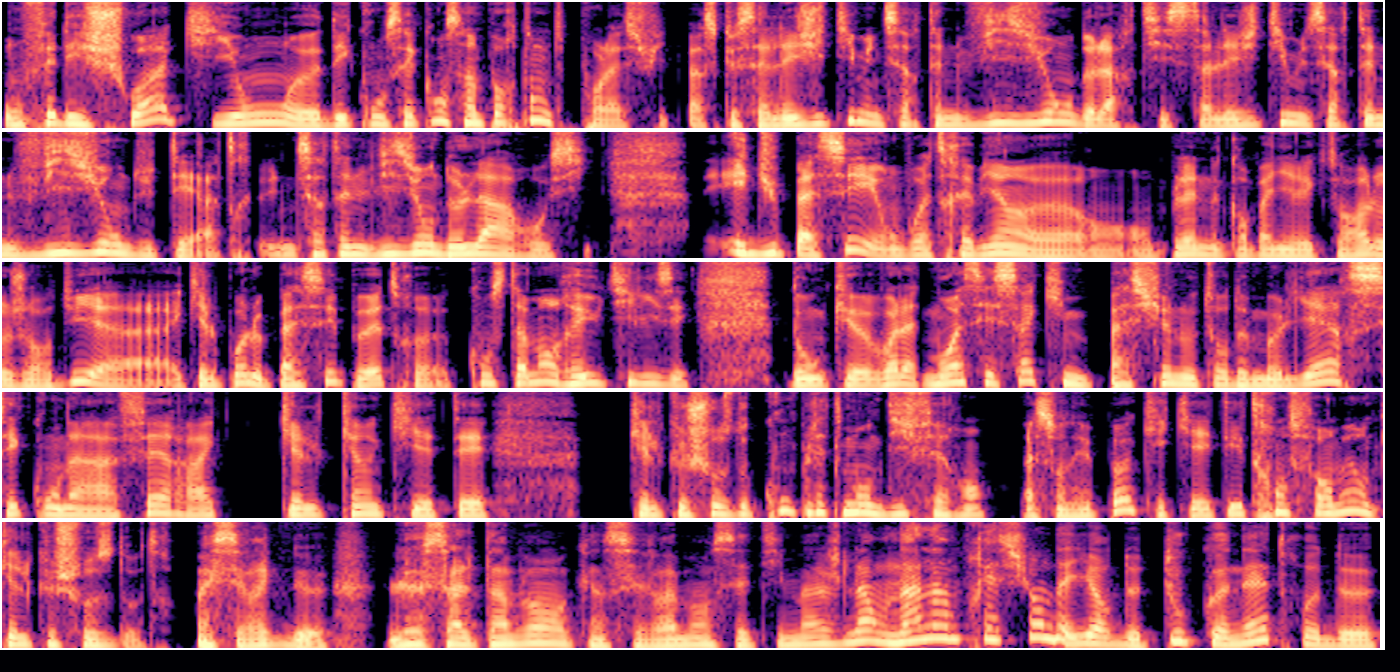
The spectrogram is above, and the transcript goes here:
On fait des choix qui ont euh, des conséquences importantes pour la suite, parce que ça légitime une certaine vision de l'artiste, ça légitime une certaine vision du théâtre, une certaine vision de l'art aussi, et du passé. Et on voit très bien euh, en pleine campagne électorale aujourd'hui à quel point le passé peut être constamment réutilisé. Donc euh, voilà, moi c'est ça qui me passionne autour de Molière, c'est qu'on a affaire à quelqu'un qui était quelque chose de complètement différent à son époque et qui a été transformé en quelque chose d'autre. c'est vrai que de, le saltimbanque, hein, c'est vraiment cette image-là. On a l'impression d'ailleurs de tout connaître de,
